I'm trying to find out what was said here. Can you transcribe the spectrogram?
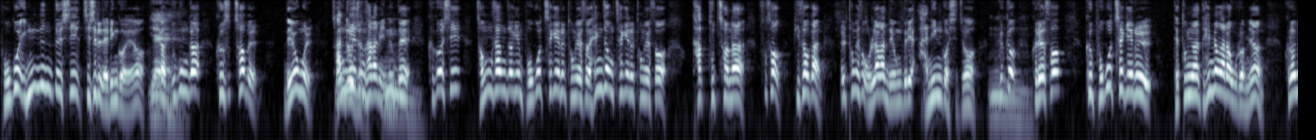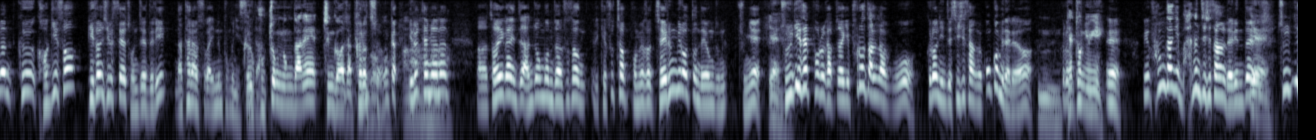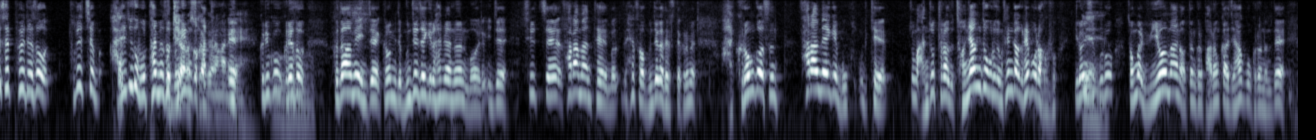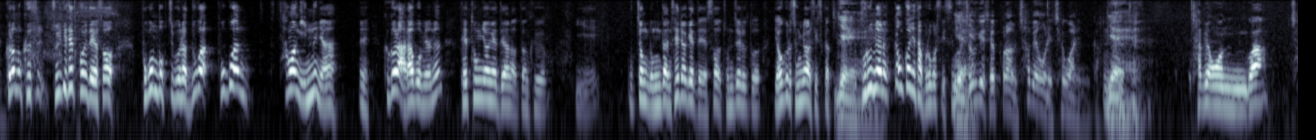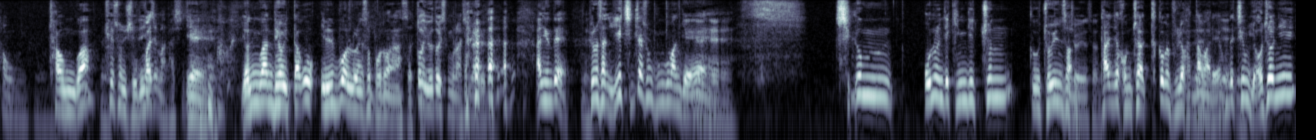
보고 읽는 듯이 지시를 내린 거예요. 그러니까 예. 누군가 그 수첩을 내용을 정리해 준 사람이 있는데 음. 그것이 정상적인 보고 체계를 통해서 행정 체계를 통해서 각 부처나 수석, 비서관을 통해서 올라간 내용들이 아닌 것이죠. 음. 그러니까 그래서 그 보고 체계를 대통령한테 해명하라고 그러면 그러면 그 거기서 비선 실세 존재들이 나타날 수가 있는 부분이 있습니다. 그 국정농단의 증거가 잡히는 그렇죠. 거고. 그러니까 아. 이를테면은 어, 저희가 이제 안종범 전 수석 이렇게 수첩 보면서 제일 흥미로웠던 내용 중에 예. 줄기세포를 갑자기 풀어달라고 그런 이제 지시사항을 꼼꼼히 내려요. 음, 그런, 대통령이? 예. 상당히 많은 지시사항을 내린데 예. 줄기세포에 대해서 도대체 알지도 못하면서 내리는 것 같아요. 예. 그리고 음. 그래서 그 다음에 이제 그럼 이제 문제 제기를 하면은 뭐 이제 실제 사람한테 뭐 해서 문제가 됐을 때 그러면 아 그런 것은 사람에게 목 이렇게 좀 안 좋더라도 전향적으로 좀 생각을 해보라고 이런 예. 식으로 정말 위험한 어떤 그런 발언까지 하고 그러는데 그러면 그 줄기세포에 대해서 보건복지부나 누가 보고한 상황이 있느냐 예, 그걸 알아보면은 대통령에 대한 어떤 그이 국정농단 세력에 대해서 존재를 또 역으로 증명할 수 있을 것 같아요. 예. 부르면 껌껌이 다 물어볼 수 있으니까. 예. 줄기 세포라면 차병원이 최고 아닙니까? 예. 네. 차병원과 차움. 차움과 네. 최순실이 까지만 하시죠. 예. 연관되어 있다고 일부 언론에서 보도가 나왔었죠. 또 유도신문 하시려고 아니 근데 네. 변호사님 이게 진짜 좀 궁금한 게 네. 지금 오늘 이제 김기춘 그 조윤선, 조윤선, 다 이제 검찰 특검에 불려갔단 네. 말이에요. 근데 예, 지금 여전히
